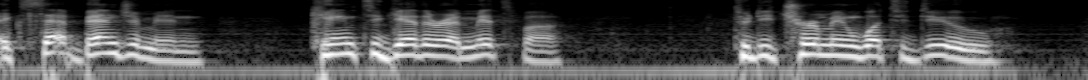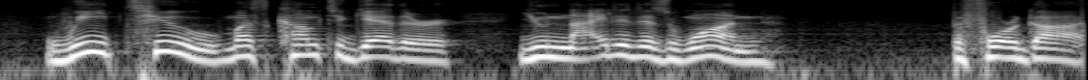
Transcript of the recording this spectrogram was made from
except Benjamin came together at Mizpah to determine what to do, we too must come together united as one before God.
